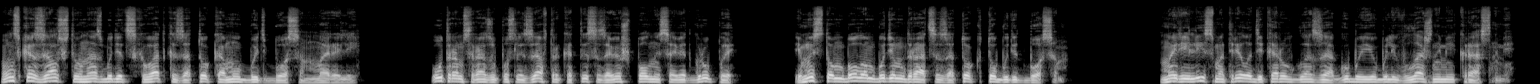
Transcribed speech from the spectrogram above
Он сказал, что у нас будет схватка за то, кому быть боссом, Мэри Ли. Утром сразу после завтрака ты созовешь полный совет группы, и мы с Том Болом будем драться за то, кто будет боссом. Мэри Ли смотрела Дикару в глаза, губы ее были влажными и красными.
